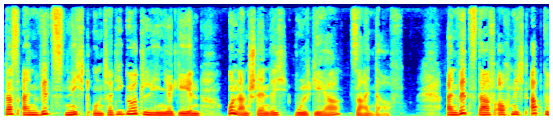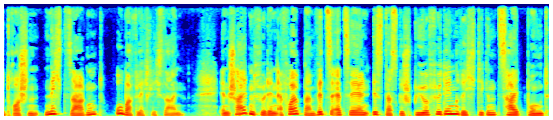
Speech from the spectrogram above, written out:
dass ein Witz nicht unter die Gürtellinie gehen, unanständig, vulgär sein darf. Ein Witz darf auch nicht abgedroschen, nichtssagend, oberflächlich sein. Entscheidend für den Erfolg beim Witzeerzählen ist das Gespür für den richtigen Zeitpunkt,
